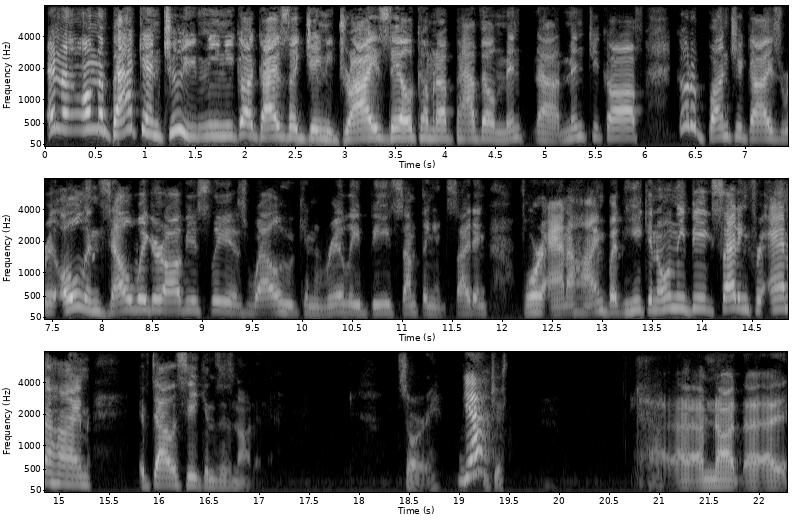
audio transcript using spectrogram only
And on the back end too, you I mean you got guys like Jamie Drysdale coming up, Pavel Mint, uh, Mintyukov, got a bunch of guys. Olen Zellweger, obviously as well, who can really be something exciting for Anaheim. But he can only be exciting for Anaheim if Dallas Eakins is not in there. Sorry. Yeah. Just I, am not. I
